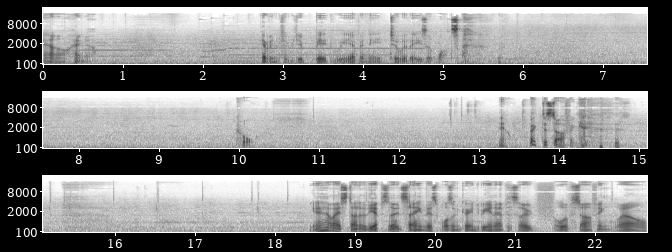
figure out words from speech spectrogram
our hangar. Heaven forbid we ever need two of these at once. cool. Now, back to staffing. you know how I started the episode saying this wasn't going to be an episode full of staffing? Well,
